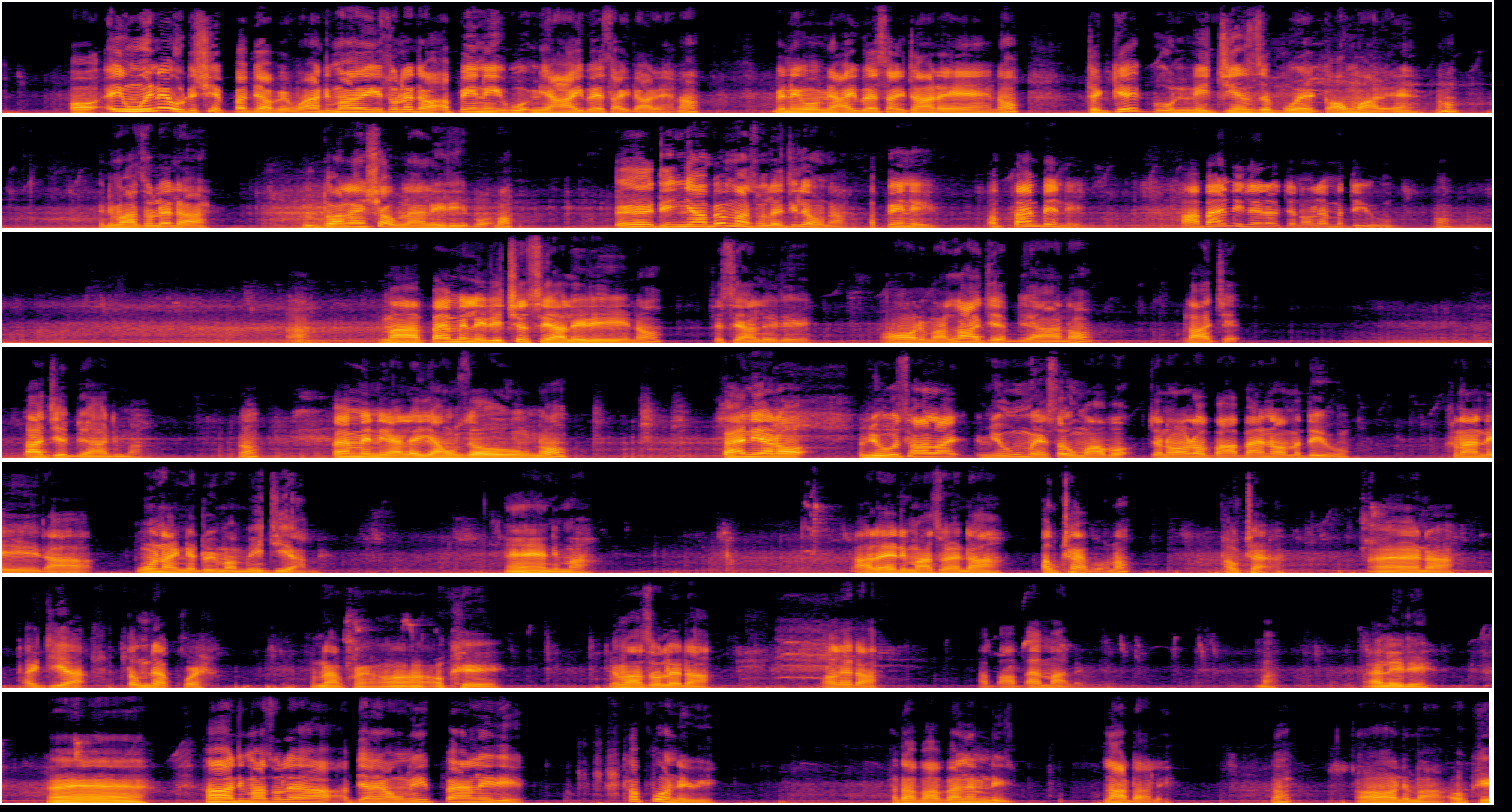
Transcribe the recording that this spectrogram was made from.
ဟောအိမ်ဝင်းထဲကိုတစ်ချက်ပတ်ပြပေးကွာဒီမှာဆိုလဲတော့အပင်တွေကိုအများကြီးပဲစိုက်ထားတယ်နော်ပင်တွေကိုအများကြီးပဲစိုက်ထားတယ်နော်တကယ့်ကိုနေကျင်စပွဲကောင်းပါတယ်နော်ဒီမှာဆိုလဲဒါ လူသွားလန်းလျှောက်လန်းလေးတွေပေါ့နော်အဲဒီညာဘက်မှာဆိုလဲကြည့်လောက်တာအပင်တွေအပန်းပင်တွေဘာပန်းတွေလဲတော့ကျွန်တော်လည်းမသိဘူးနော်အာဒီမှာပန်းပင်လေးတွေချစ်စရာလေးတွေနော်ချစ်စရာလေးတွေဩဒီမှာလှကျက်ပြားနော်လှကျက်လှကျက်ပြားဒီမှာနော်ပန်းပင်တွေကလည်းရောင်စုံနော်ပန်းတွေကတော့အမျိုးအစားလိုက်အမျိုးမယ်စုံမှာပေါ့ကျွန်တော်ကတော့ဘာပန်းတော့မသိဘူးခဏနေဒါ ဝန်းနိုင်တဲ့တွေးမှမေးကြည့်ရမယ်အဲဒီမှာ အားလဲဒီမှာဆိုရင်ဒါအောက်ထပ်ပေါ့နော်အောက်ထပ်အဲဒါတိုက်ကြီးကသုံးထပ်ခွဲသုံးထပ်ခွဲအာโอเคဒီမှာဆိုလဲဒါဟောလဲဒါအဘာပန်းမလဲမအဲလေးတွေအဲဟာဒီမှာဆိုလဲဟာအပြာရောင်လေးပန်းလေးတွေထပ်ပွင့်နေပြီအဲ့ဒါဘာပန်းလဲမသိလှတာလေနော်အော်ဒီမှာโอเค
